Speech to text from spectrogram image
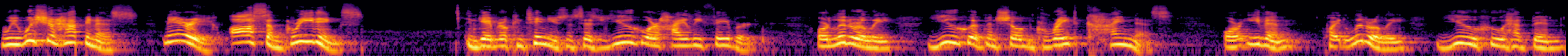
we wish your happiness. Mary, awesome, greetings. And Gabriel continues and says, You who are highly favored, or literally, you who have been shown great kindness, or even, quite literally, you who have been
